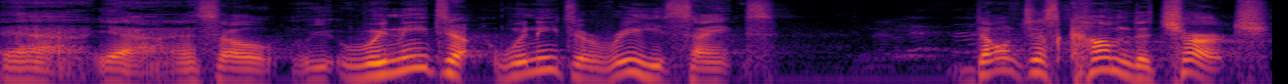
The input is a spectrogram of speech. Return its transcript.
Yeah, yeah. And so we need to we need to read, saints. Don't just come to church.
